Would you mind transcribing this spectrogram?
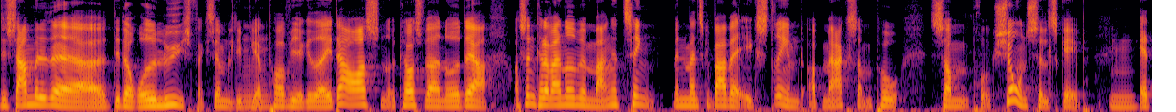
Det samme med det der, det der røde lys, for eksempel, de mm. bliver påvirket af. Der er også noget, kan også være noget der. Og sådan kan der være noget med mange ting, men man skal bare være ekstremt opmærksom på, som produktionsselskab, mm. at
